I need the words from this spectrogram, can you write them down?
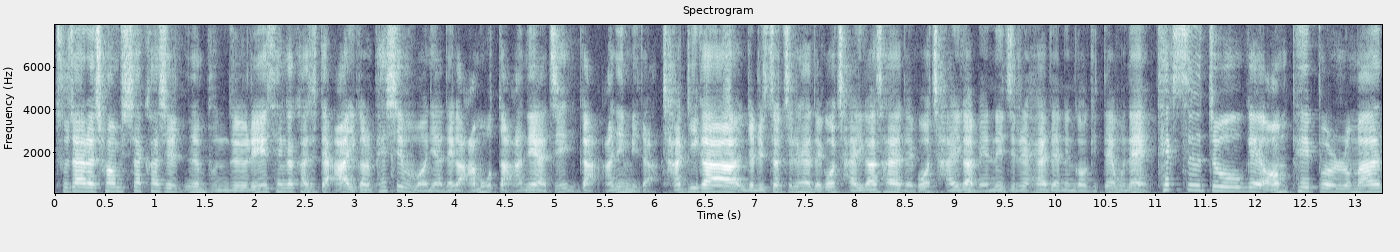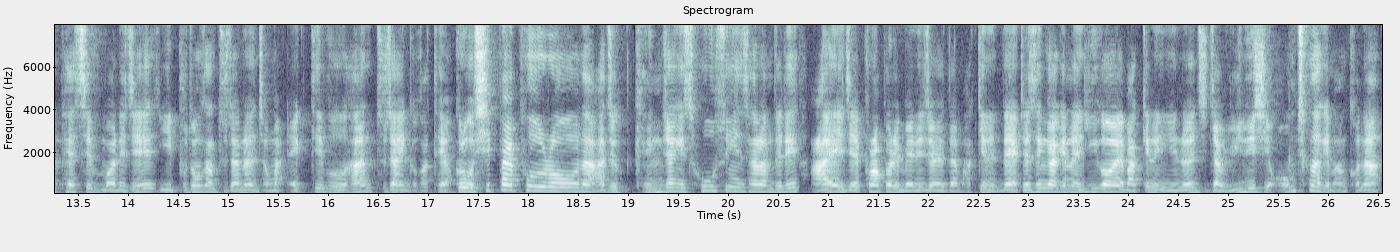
투자를 처음 시작하시는 분들이 생각하실 때, 아, 이거는 패시브 머니야. 내가 아무것도 안 해야지.가 아닙니다. 자기가 이제 리서치를 해야 되고, 자기가 사야 되고, 자기가 매니지를 해야 되는 거기 때문에, 텍스 쪽의 언페이퍼로만 패시브 머니지, 이 부동산 투자는 정말 액티브한 투자인 것 같아요. 그리고 18%나 아주 굉장히 소수인 사람들이 아예 이제 프로퍼리 매니저에다 맡기는데, 제 생각에는 이거에 맡기는 이유는 진짜 유닛이 엄청나게 많거나,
